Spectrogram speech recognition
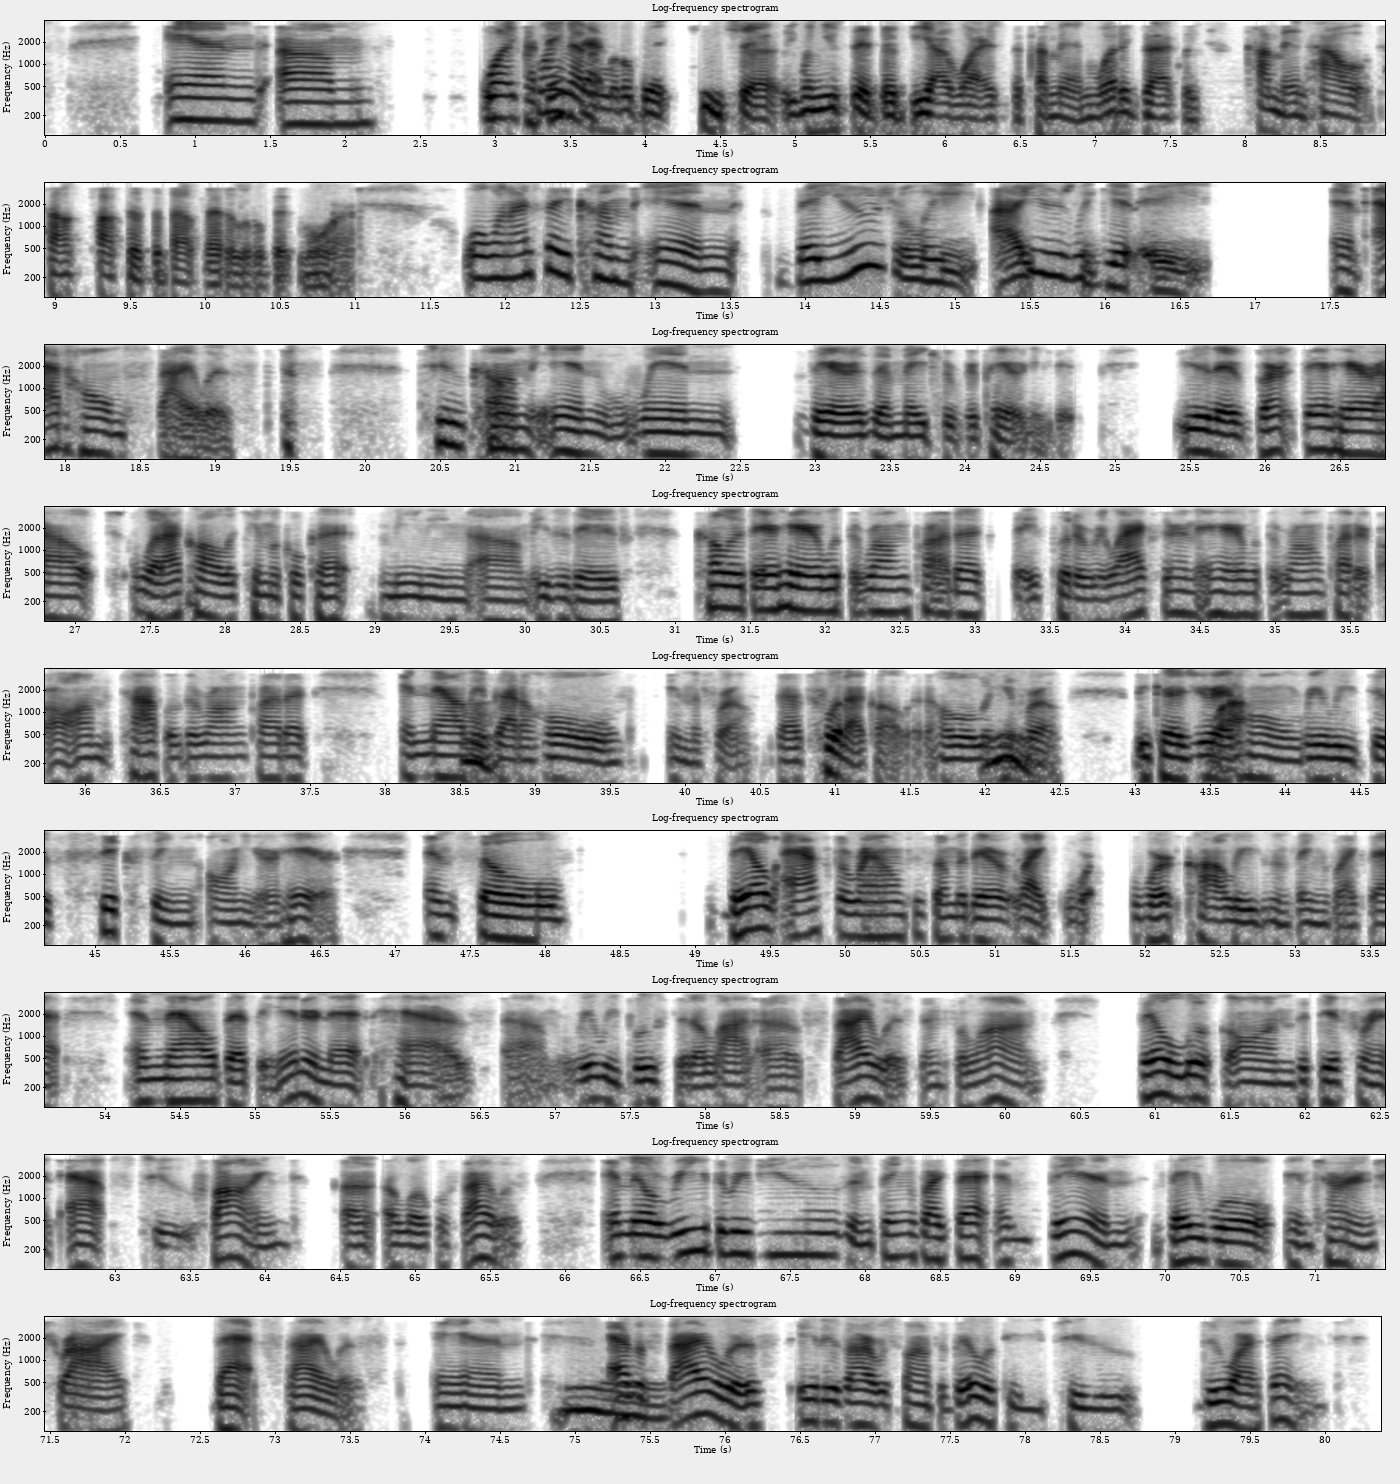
And um Well, explain that, that- a little bit, Keisha. When you said the DIYers to come in, what exactly come in? How talk talk to us about that a little bit more. Well, when I say come in, they usually I usually get a an at home stylist to come in when there's a major repair needed. Either they've burnt their hair out, what I call a chemical cut, meaning um either they've colored their hair with the wrong product, they've put a relaxer in their hair with the wrong product or on the top of the wrong product, and now they've Hmm. got a hole in the fro. That's what I call it, a hole in your Mm. fro, because you're Wow. at home really just fixing on your hair, and so they'll ask around to some of their like work, work colleagues and things like that. And now that the internet has um, really boosted a lot of stylists and salons, they'll look on the different apps to find a, a local stylist. And they'll read the reviews and things like that, and then they will in turn try that stylist. And as a stylist, it is our responsibility to do our thing,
